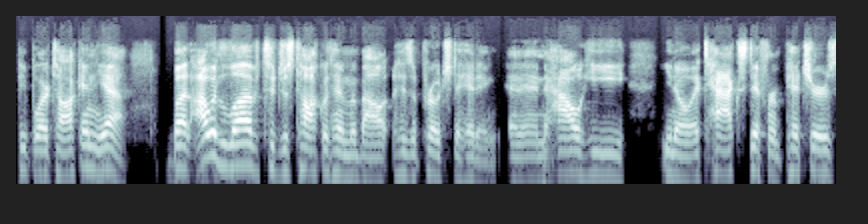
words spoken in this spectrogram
People are talking, yeah. But I would love to just talk with him about his approach to hitting and, and how he, you know, attacks different pitchers.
